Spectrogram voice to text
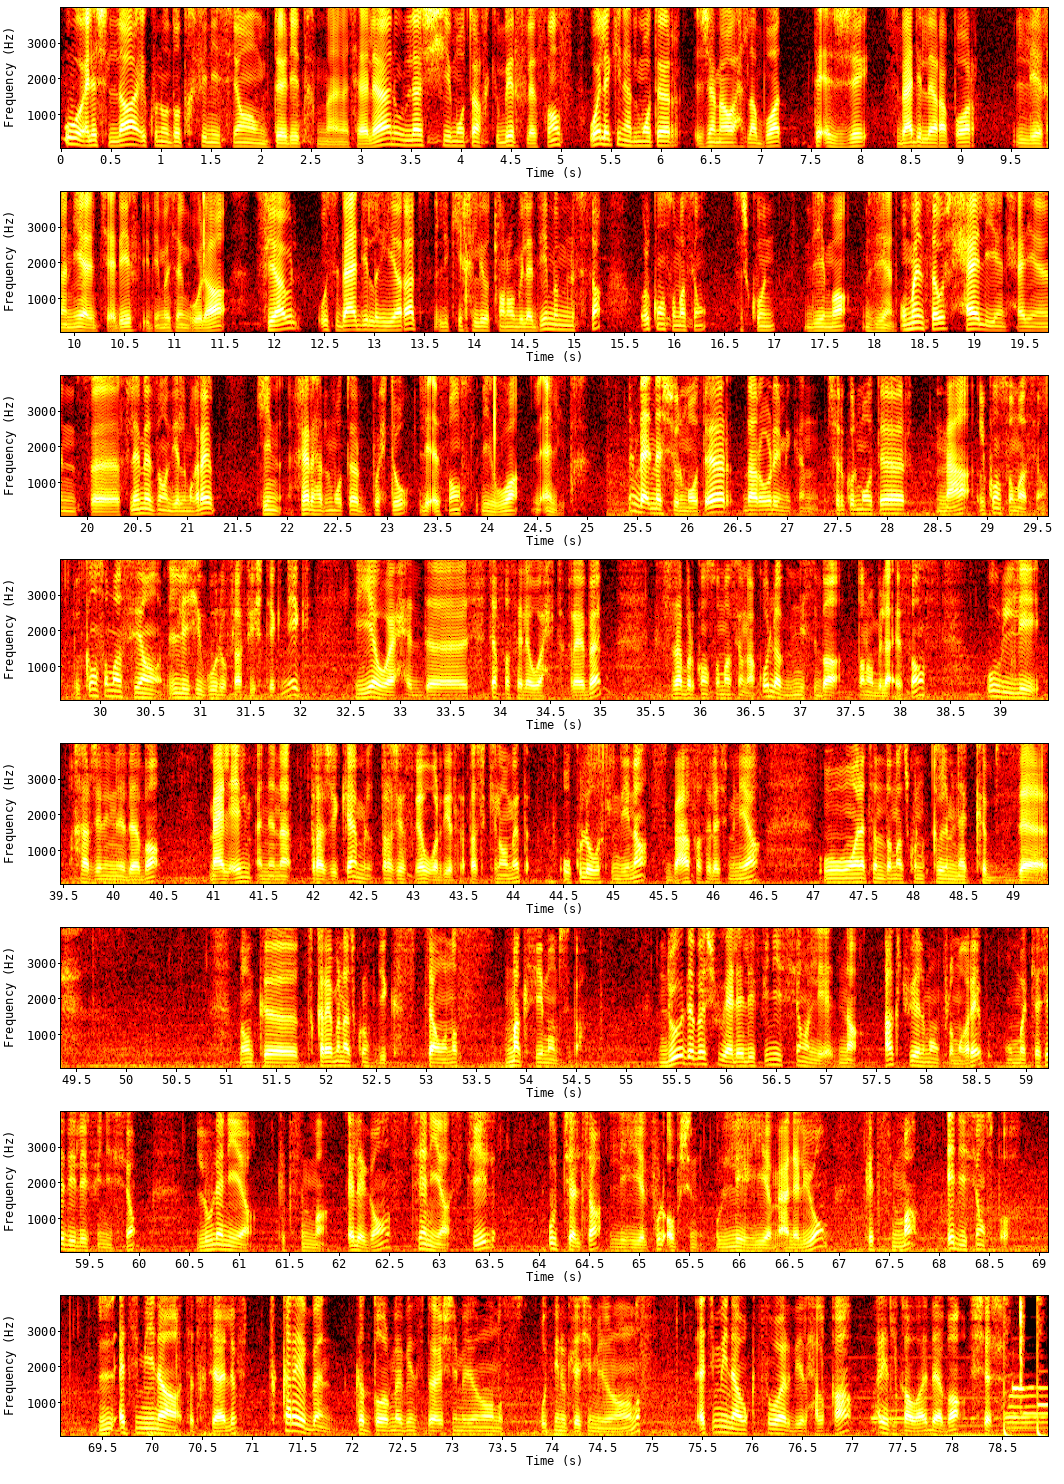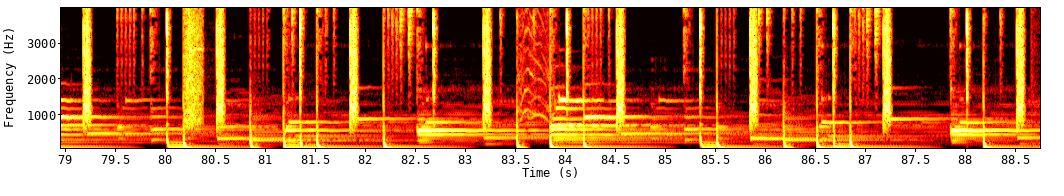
وعلاش لا؟ يكونوا d'autres finitions 2 لتر مثلا ولا شي موتور كبير في l'essence ولكن هذا الموتور جا مع واحد la boîte DSG سبعة ديال les rapports اللي غنية على التعريف اللي ديما تنقولها fiable وسبعة ديال الغيارات اللي كيخليو الطوموبيلة ديما منفسة وال consommation تتكون ديما مزيان. وما نساوش حاليا حاليا في, في les maisons ديال المغرب كاين غير هذا الموتور بوحدو l'essence اللي هو ال un litre. من بعد ما شفتوا الموتور ضروري ملي كنشركوا الموتور مع ال consommation. ال consommation اللي تيقولوا في la fiche technique هي واحد 6.1 تقريبا. تعتبر consommation معقولة بالنسبة للطوموبيله essence واللي خارجة لنا دابا مع العلم أننا ال trajet كامل trajet صغير ديال 19 كيلومتر وكله وصل لدينا 7.8 وأنا تنظن تكون أقل من هكا بزاف donc تقريبا تكون في ديك 6 ونص maximum 7 ندوي دابا شوية على les finitions اللي عندنا actuellement في المغرب. هما ثلاثة ديال les finitions الأولانية كتسمى élégance الثانية style والثالثة اللي هي ال full option واللي هي معنا اليوم كتسمى édition sport الأثمنة تتختلف تقريبا كدور ما بين 27 مليون ونص و 32 مليون ونص. الاثمنه وقت التصوير ديال الحلقة. غادي تلقاوها دابا في الشاشة.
